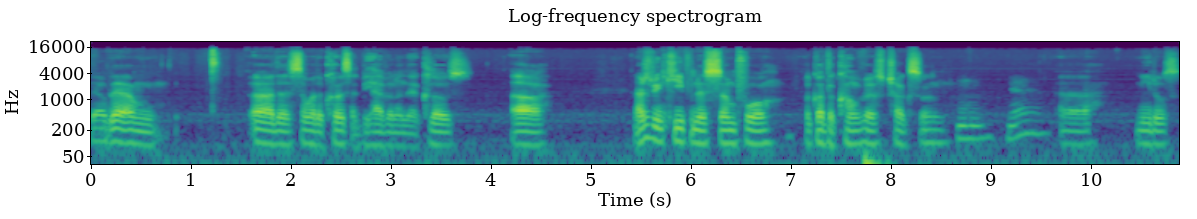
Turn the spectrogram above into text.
The um, uh, the some of the quotes I'd be having on their clothes. Uh, I've just been keeping it simple. I got the Converse chucks on, hmm Yeah. uh, needles.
